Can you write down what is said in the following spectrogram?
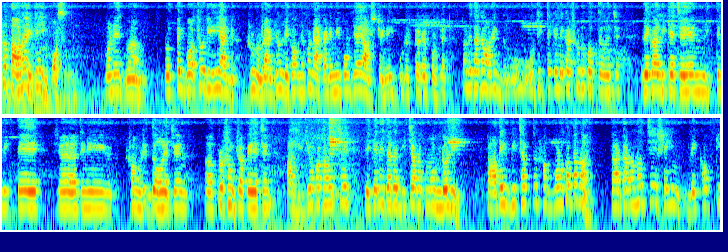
না, তা না এটা ইম্পসিবল মানে প্রত্যেক বছরই একজন শুনুন, একজন লেখক যখন একাডেমি পর্যায়ে আসছেন, এই পুরস্কারের পর্যায়ে, তাহলে তাকে অনেক অতীত থেকে লেখা শুরু করতে হয়েছে। লেখা লিখেছেন, লিখতে লিখতে তিনি সমৃদ্ধ হয়েছেন প্রশংসা পেয়েছেন। আর দ্বিতীয় কথা হচ্ছে, এখানে যারা বিচারক মণ্ডলী, তাদের বিচার তো সব বড় কথা নয়। তার কারণ হচ্ছে সেই লেখকটি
